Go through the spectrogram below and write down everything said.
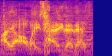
I always hated it.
